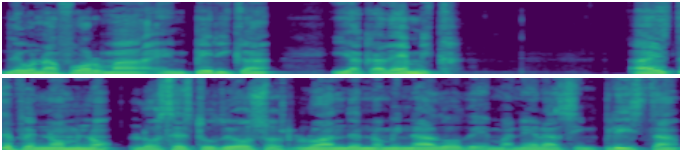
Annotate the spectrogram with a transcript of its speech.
de una forma empírica y académica. A este fenómeno los estudiosos lo han denominado de manera simplista,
